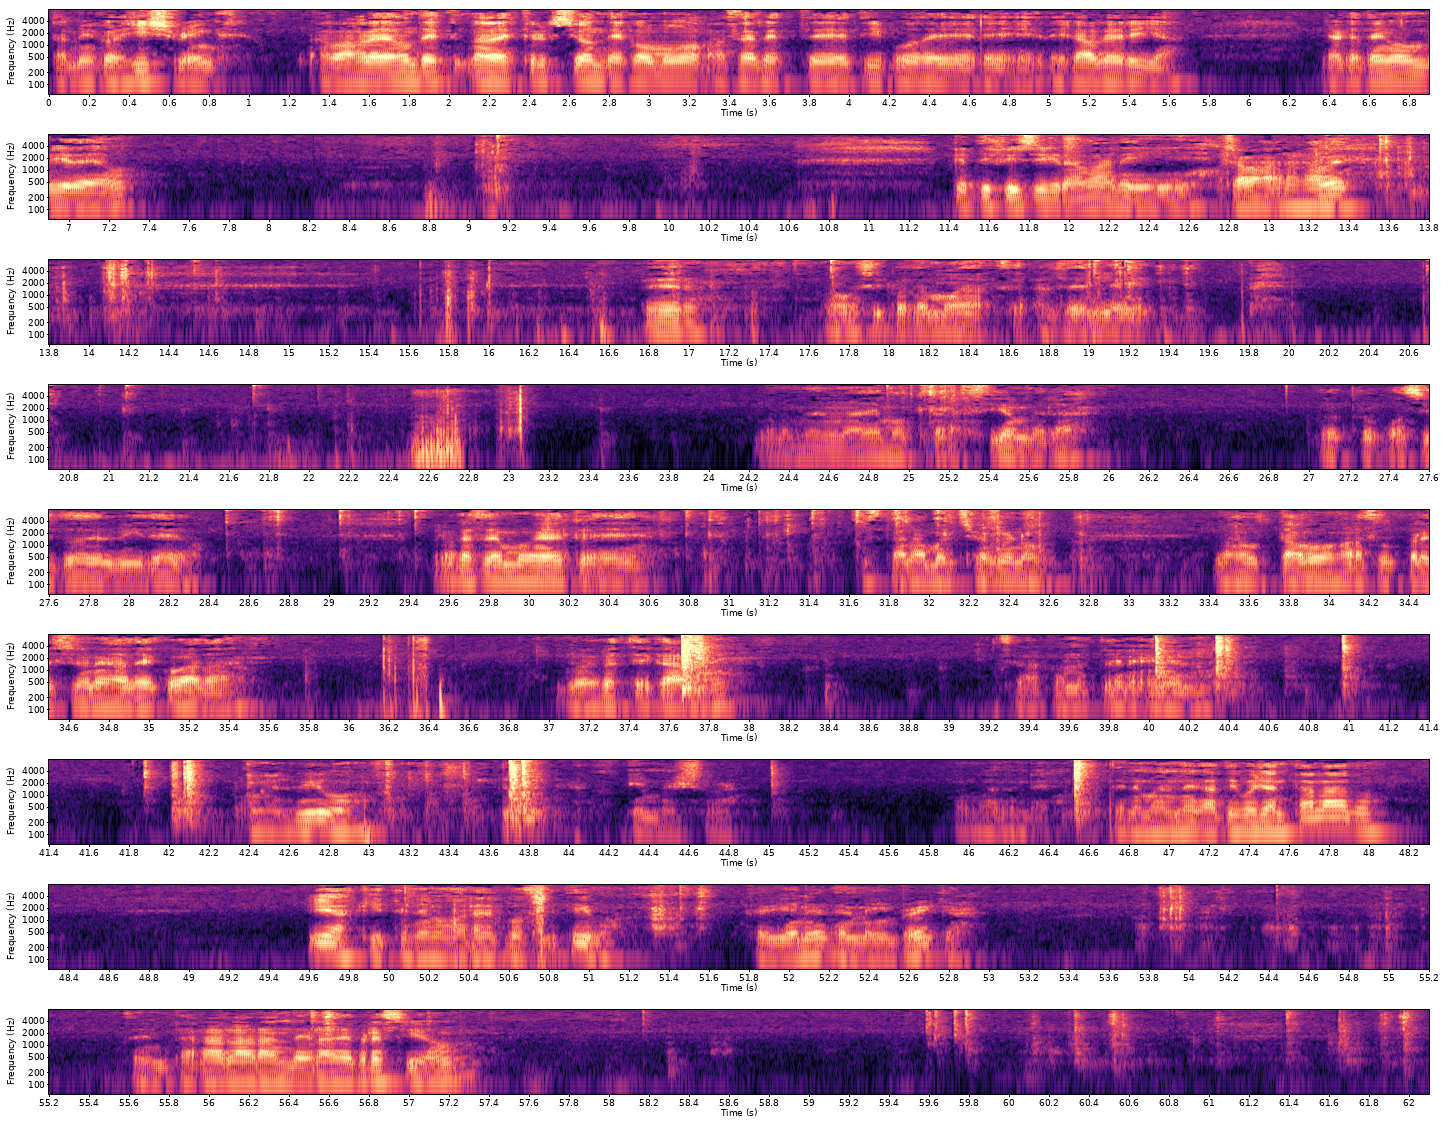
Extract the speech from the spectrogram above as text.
También con heat shrink abajo le dejo una descripción de cómo hacer este tipo de, de, cablería. Ya que tengo un video. Que es difícil grabar y trabajar a la vez. Pero vamos a ver si podemos hacerle demostración, ¿verdad? El propósito del video. Lo que hacemos es que instalamos el terminal, lo ajustamos a sus presiones adecuadas. Luego este cable se va a conectar en el, en el vivo inversor. Tenemos el negativo ya instalado. Y aquí tenemos ahora el positivo que viene del main breaker a la arandela de presión.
